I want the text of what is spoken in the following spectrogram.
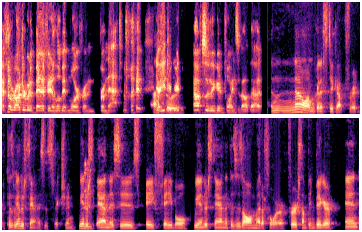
I feel Roger would have benefited a little bit more from from that. But yeah, you do great, absolutely good points about that. And now I'm going to stick up for it because we understand this is fiction. We mm-hmm. understand mm-hmm. this is a fable. We understand that this is all metaphor for something bigger. And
